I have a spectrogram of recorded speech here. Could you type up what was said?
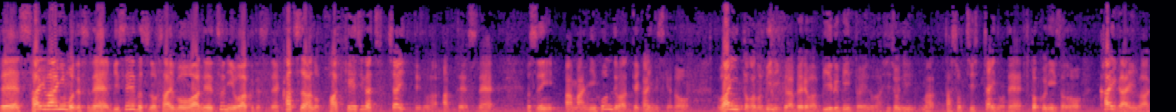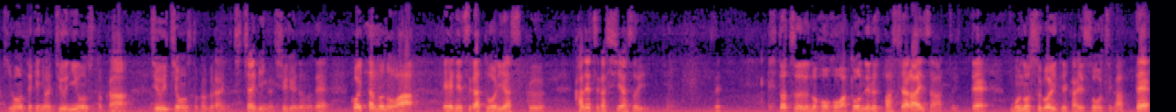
で、幸いにもですね、微生物の細胞は熱に弱くですね、かつあの、パッケージがちっちゃいっていうのがあってですね、要するに、あまあ、日本ではでかいんですけど、ワインとかの瓶に比べればビール瓶というのは非常に、まあ、多少ちっちゃいので、特にその海外は基本的には12オンスとか11オンスとかぐらいのちっちゃい瓶が主流なので、こういったものは、え熱が通りやすく、加熱がしやすいですね。一つの方法はトンネルパスチャライザーといって、ものすごいでかい装置があって、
